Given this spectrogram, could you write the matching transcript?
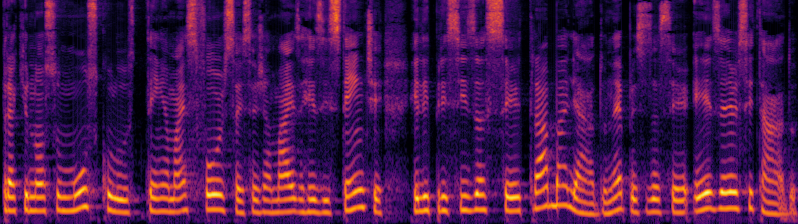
Para que o nosso músculo tenha mais força e seja mais resistente, ele precisa ser trabalhado, né? Precisa ser exercitado.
